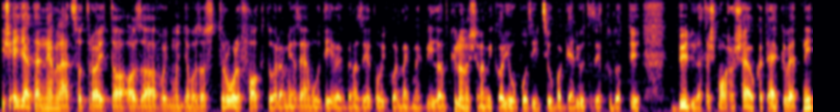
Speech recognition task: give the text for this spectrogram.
és egyáltalán nem látszott rajta az a, hogy mondjam, az a stroll faktor, ami az elmúlt években azért olykor meg megvillant, különösen amikor jó pozícióba került, azért tudott ő bődületes marhaságokat elkövetni,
